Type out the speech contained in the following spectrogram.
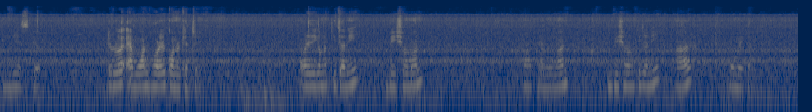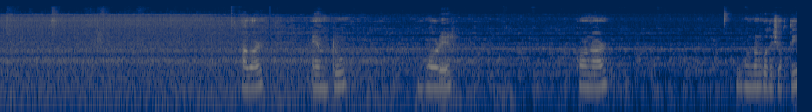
v square এটা হলো এম ওয়ান ভরের কণার ক্ষেত্রে আবার এদিকে আমরা কী জানি? বি সমান। এম ওয়ান বি সমান কী জানি? আর ওমেগা আবার এম টু ভরের কণার ঘূর্ণন গতিশক্তি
